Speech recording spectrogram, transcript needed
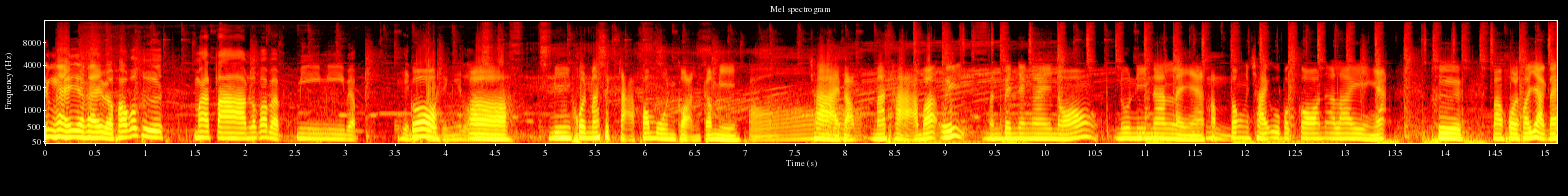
ยังไงยังไงแบบเขาก็คือมาตามแล้วก็แบบมีมีแบบเห็นก็โพสต์อย่างนี้เหรอ เอ่อ มีคนมาศึกษาข้อมูลก่อนก็มีอ๋อ ใช่แบบมาถามว่า เอ้ย มันเป็นยังไงน้องนู่นนี่นั่นอะไรเงี้ยครับอืม ต้องใช้อุปกรณ์อะไรอย่างเงี้ย คือบางคนเขาอยากได้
